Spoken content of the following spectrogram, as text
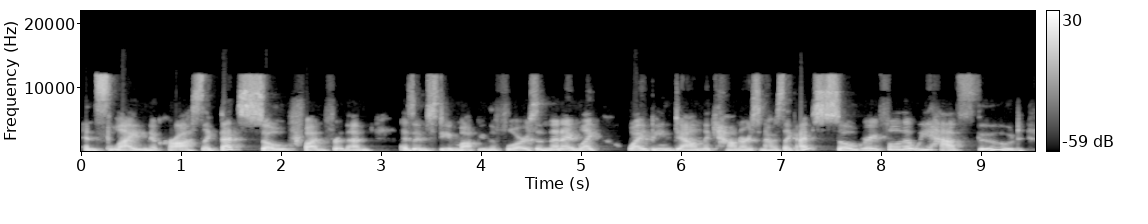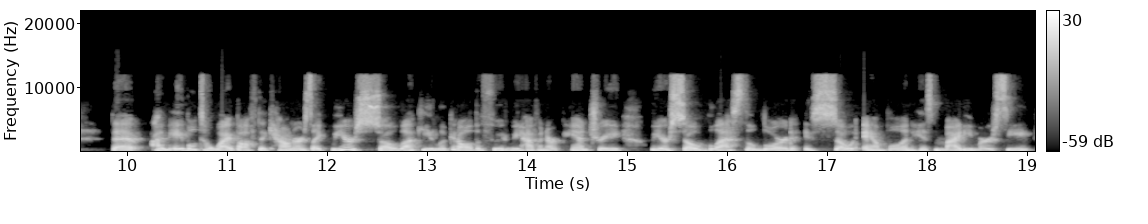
and sliding across. Like that's so fun for them as I'm steam mopping the floors. And then I'm like wiping down the counters. And I was like, I'm so grateful that we have food that I'm able to wipe off the counters. Like, we are so lucky. Look at all the food we have in our pantry. We are so blessed. The Lord is so ample in his mighty mercy.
